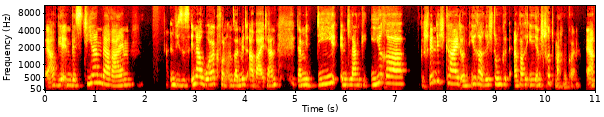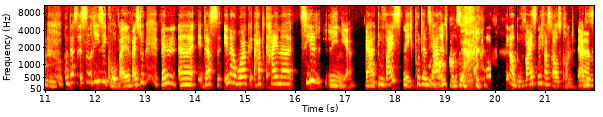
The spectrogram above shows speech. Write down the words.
Ja, wir investieren da rein, in dieses Inner Work von unseren Mitarbeitern, damit die entlang ihrer Geschwindigkeit und ihrer Richtung einfach ihren Schritt machen können. Ja? Mhm. Und das ist ein Risiko, weil, weißt du, wenn äh, das Inner Work hat keine Ziellinie. Ja, du weißt nicht, Potenzial ist, genau, du weißt nicht, was rauskommt. Ja, ja. Das ist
